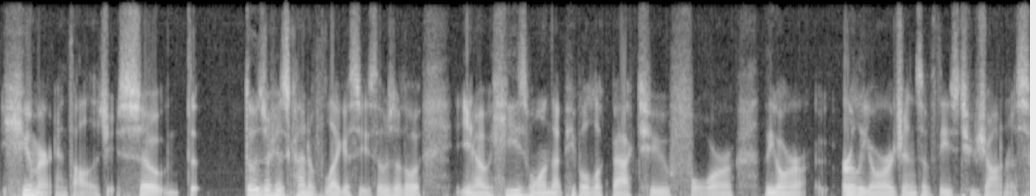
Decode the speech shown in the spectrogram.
humor anthologies. So th those are his kind of legacies. Those are the, you know, he's one that people look back to for the or early origins of these two genres.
